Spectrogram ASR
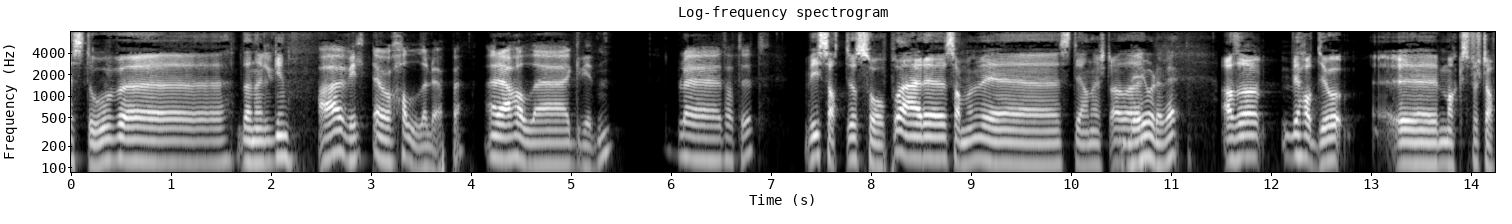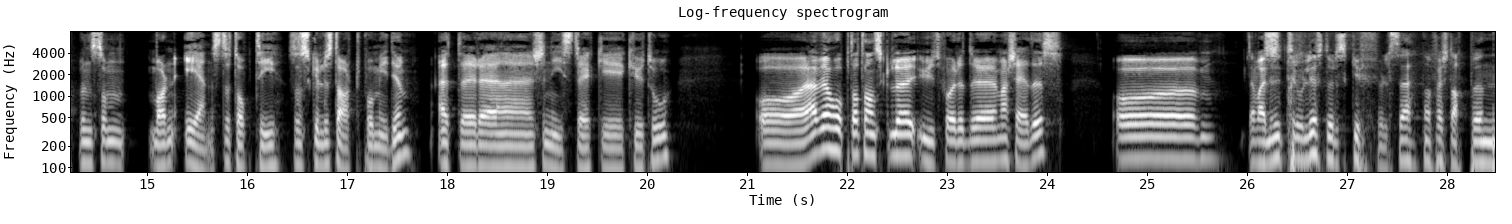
hestehov uh, den helgen. Ja, det er vilt. Det er jo halve løpet. Eller halve griden ble tatt ut. Vi satt jo og så på det her sammen, vi, Stian Herstad. Det gjorde vi. Altså, vi hadde jo Max Verstappen som var den eneste topp ti som skulle starte på medium etter uh, genistrek i Q2. Og jeg vi har håpet at han skulle utfordre Mercedes, og Det var en utrolig stor skuffelse når Verstappen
